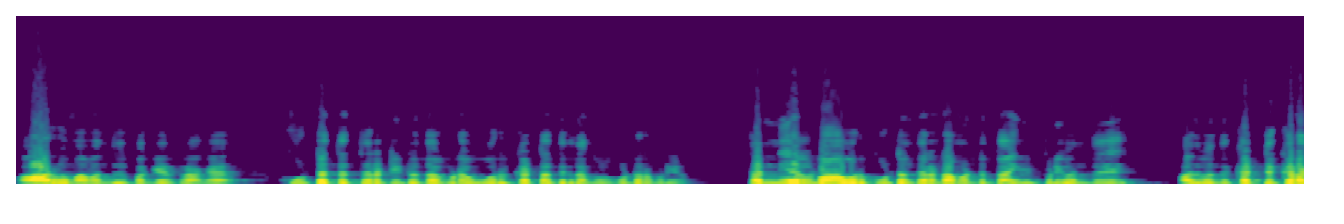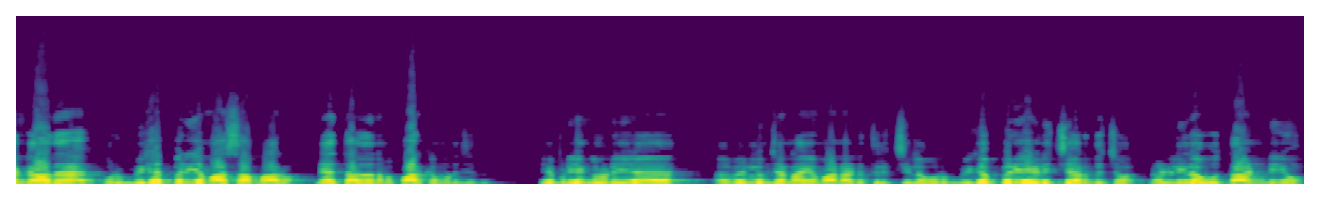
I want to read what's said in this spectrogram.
ஆர்வமாக வந்து பங்கேற்கிறாங்க. கூட்டத்தை திரட்டிட்டு வந்தால் கூட ஒரு கட்டத்துக்கு தான் கொ- கொண்டு வர முடியும். தன்னியல்பாக ஒரு கூட்டம் திரண்டா மட்டும்தான் இப்படி வந்து அது வந்து கட்டுக்கடங்காத ஒரு மிகப்பெரிய மாசாக மாறும். நேற்று அதை நம்ம பார்க்க முடிஞ்சது. எப்படி எங்களுடைய வெல்லும் ஜனநாயக மாநாடு திருச்சியில் ஒரு மிகப்பெரிய எழுச்சியாக இருந்துச்சோ. நள்ளிரவு தாண்டியும்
